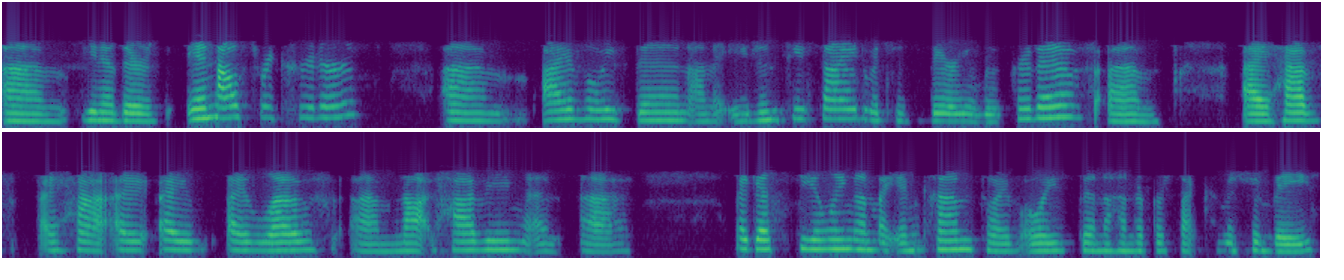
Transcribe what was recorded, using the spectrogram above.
Um, you know, there's in-house recruiters. Um, I've always been on the agency side, which is very lucrative. Um, I have, I ha, I, I, I love um, not having an, uh, I guess ceiling on my income, so I've always been 100% commission based,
